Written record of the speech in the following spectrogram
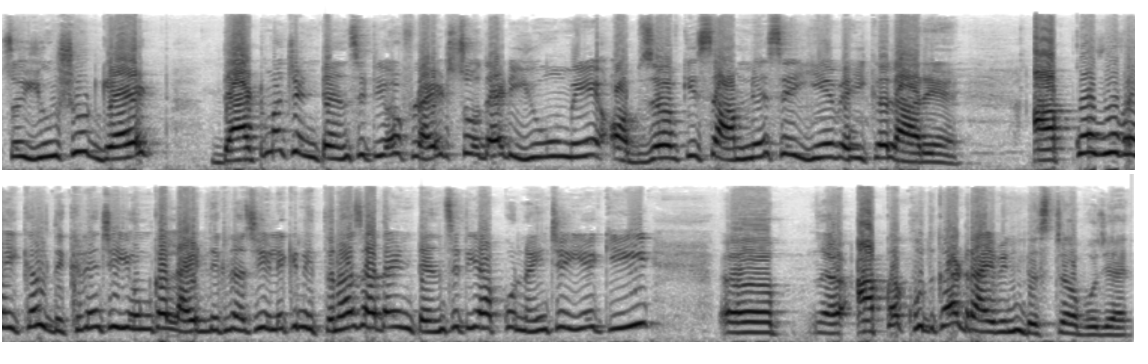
So you should get that much intensity of light so that you may observe कि सामने से ये व्हीकल आ रहे हैं। आपको वो व्हीकल दिखने चाहिए, उनका लाइट दिखना चाहिए, लेकिन इतना ज़्यादा इंटेंसिटी आपको नहीं चाहिए कि आपका खुद का ड्राइविंग डिस्टर्ब हो जाए।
